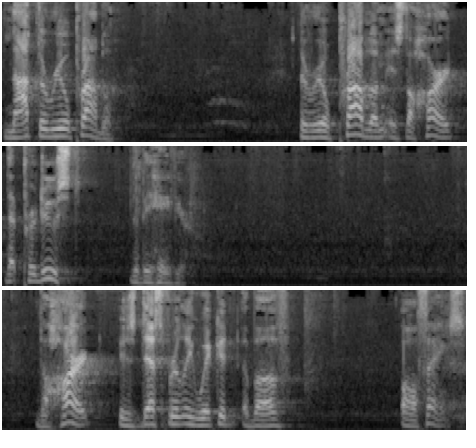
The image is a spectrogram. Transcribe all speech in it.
not the real problem. The real problem is the heart that produced the behavior. The heart is desperately wicked above all things.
